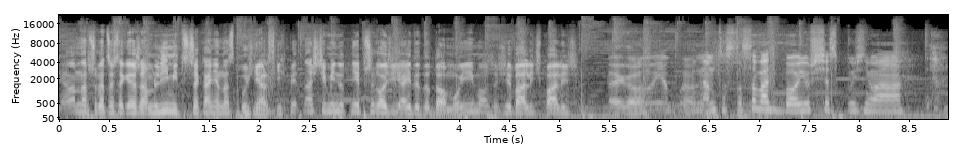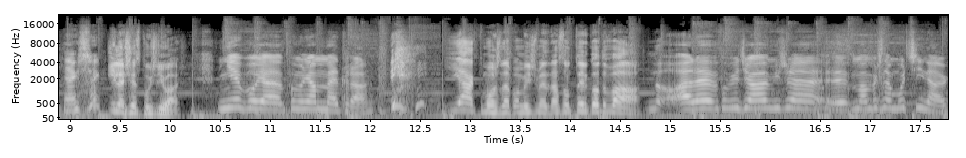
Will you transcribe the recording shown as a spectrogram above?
Ja mam na przykład coś takiego, że mam limit czekania na spóźnialskich. 15 minut nie przychodzi, ja idę do domu i może się walić, palić. Tego. No ja powinnam to stosować, bo już się spóźniła. Jak czek- Ile się spóźniłaś? Nie, bo ja pomyliłam metra. Jak można pomyśleć metra? Są tylko dwa. No, ale powiedziała mi, że y, mam być na Młocinach.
